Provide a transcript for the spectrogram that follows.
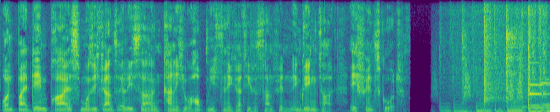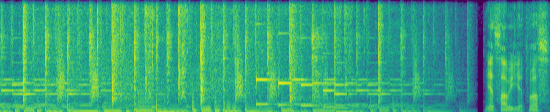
Und bei dem Preis, muss ich ganz ehrlich sagen, kann ich überhaupt nichts Negatives dran finden. Im Gegenteil, ich finde es gut. Jetzt habe ich etwas,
